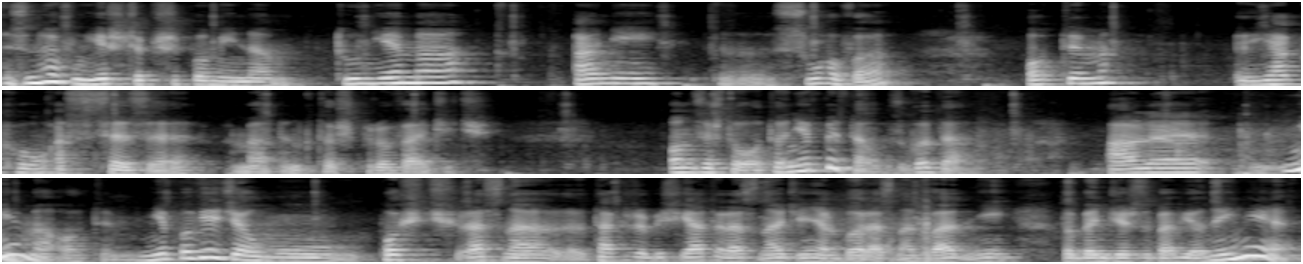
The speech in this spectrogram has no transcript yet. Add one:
Znowu jeszcze przypominam, tu nie ma ani e, słowa o tym, jaką ascezę ma ten ktoś prowadzić. On zresztą o to nie pytał, zgoda, ale nie ma o tym. Nie powiedział mu pość raz na, tak żebyś jadł raz na dzień albo raz na dwa dni, to będziesz zbawiony. Nie.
